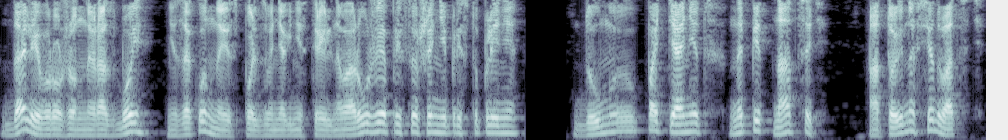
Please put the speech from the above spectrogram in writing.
Далее вооруженный разбой, незаконное использование огнестрельного оружия при совершении преступления. Думаю, потянет на 15, а то и на все 20.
